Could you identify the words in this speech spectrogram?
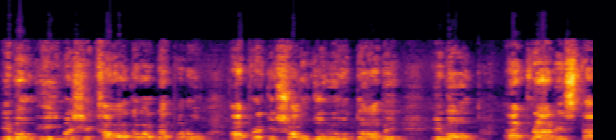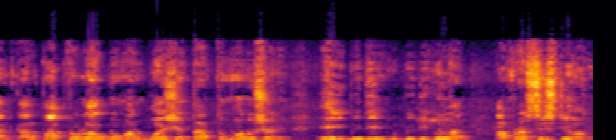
এবং এই মাসে খাওয়া দাওয়ার ব্যাপারেও আপনাকে সংযমী হতে হবে এবং আপনার স্থান, কাল, পাত্র, লগ্নমান, বয়সের তারতম্য অনুসারে এই বিধি বিধিগুলার আপনার সৃষ্টি হবে।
